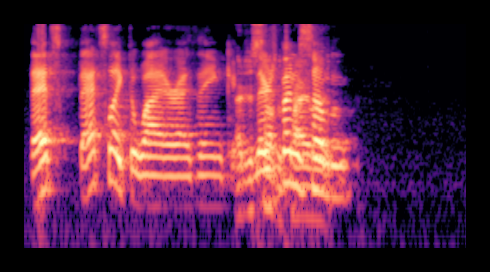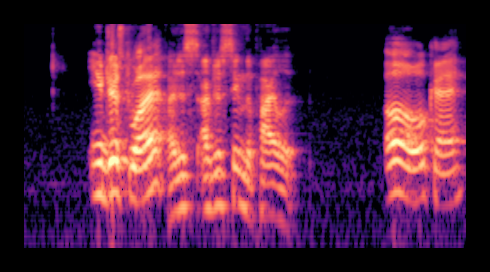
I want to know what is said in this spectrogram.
That's that's like The Wire, I think. I just There's saw the been pilot. some. You just what? I just I've just seen the pilot. Oh, okay.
